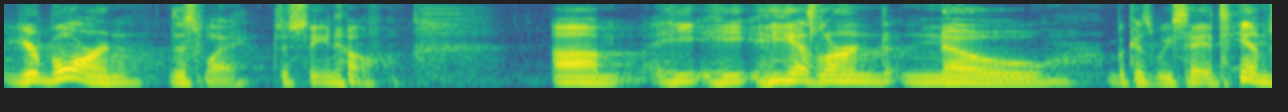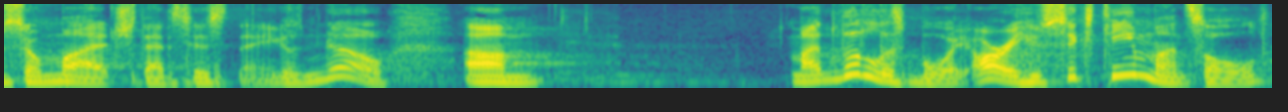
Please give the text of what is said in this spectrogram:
you're born this way, just so you know. Um, he, he, he has learned no because we say it to him so much That's his thing. He goes, no. Um, my littlest boy, Ari, who's 16 months old,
